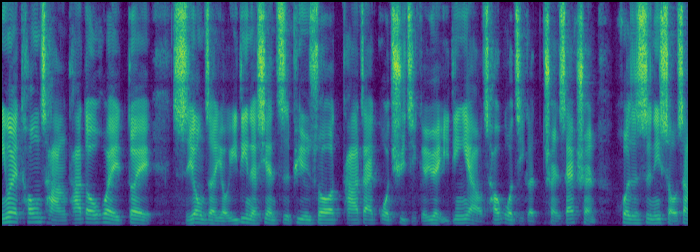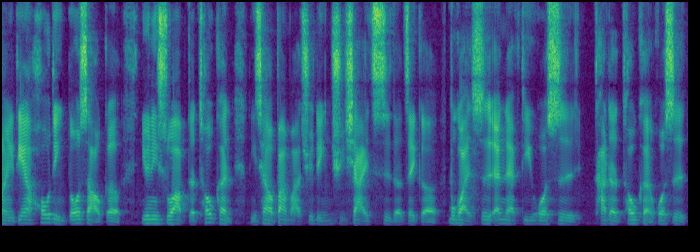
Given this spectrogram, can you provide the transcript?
因为通常它都会对使用者有一定的限制，譬如说它在过去几个月一定要有超过几个 transaction。或者是你手上一定要 holding 多少个 Uniswap 的 token，你才有办法去领取下一次的这个，不管是 NFT 或是它的 token 或是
